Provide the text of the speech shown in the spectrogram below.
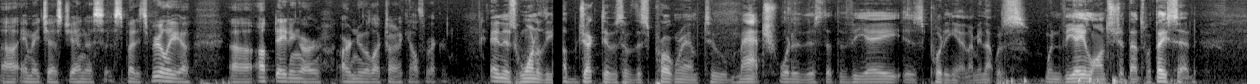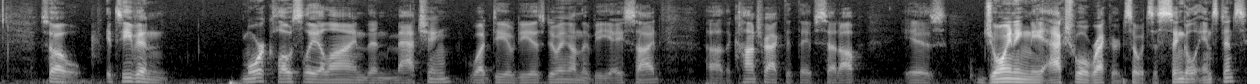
uh, MHS Genesis. But it's really a, uh, updating our, our new electronic health record and is one of the objectives of this program to match what it is that the VA is putting in. I mean, that was when VA launched it, that's what they said. So it's even more closely aligned than matching what DoD is doing on the VA side. Uh, the contract that they've set up is joining the actual record. So it's a single instance.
